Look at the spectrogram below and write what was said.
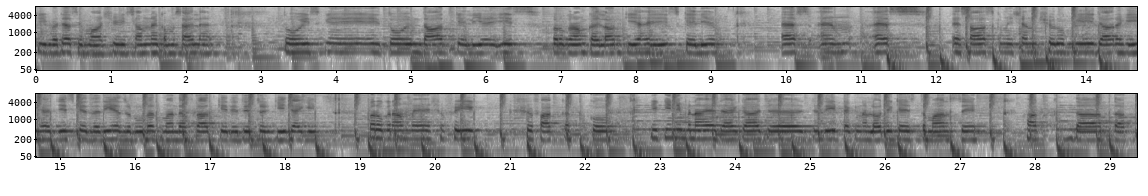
کی وجہ سے معاشی سامنے کا مسائل ہیں۔ تو اس کے تو امداد کے لیے اس پروگرام کا اعلان کیا ہے۔ اس کے لیے S M S Ehsaas commission شروع کی جا رہی ہے، جس کے ذریعے ضرورت مند افراد کی رجسٹر کی جائے گی۔ پروگرام میں شفیق شفاقت کو یقینی بنایا جائے گا جدید ٹیکنالوجی کے استعمال سے حقدار تک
